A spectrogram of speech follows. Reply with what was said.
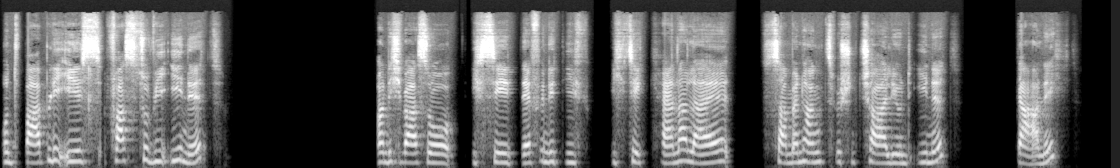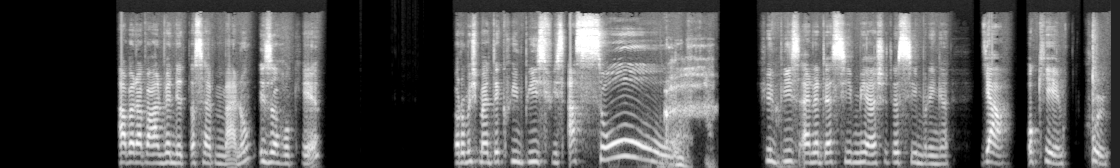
und bubbly ist, fast so wie Enid. Und ich war so, ich sehe definitiv, ich sehe keinerlei Zusammenhang zwischen Charlie und Enid. Gar nicht. Aber da waren wir nicht derselben Meinung. Ist auch okay. Warum ich meinte, Queen Bee ist fies. Ach so! Queen Bee ist einer der sieben Herrscher der sieben Ringe. Ja, okay, cool.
